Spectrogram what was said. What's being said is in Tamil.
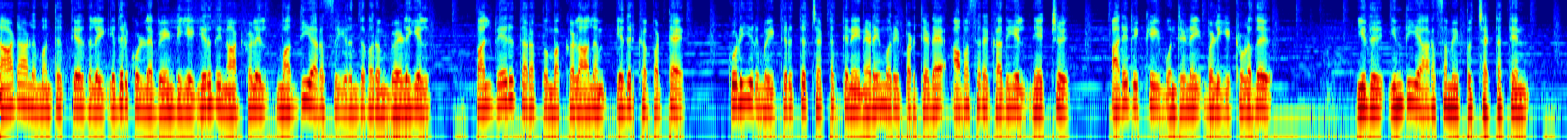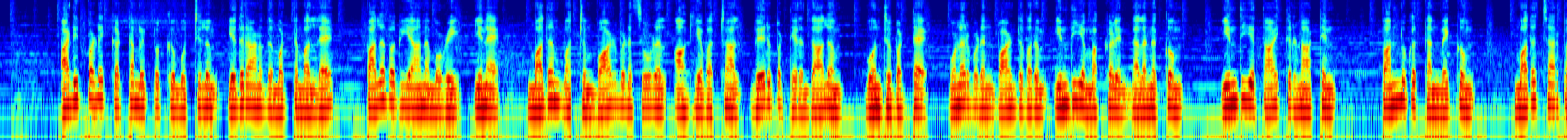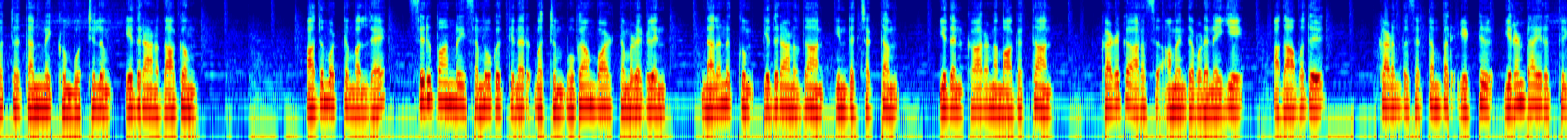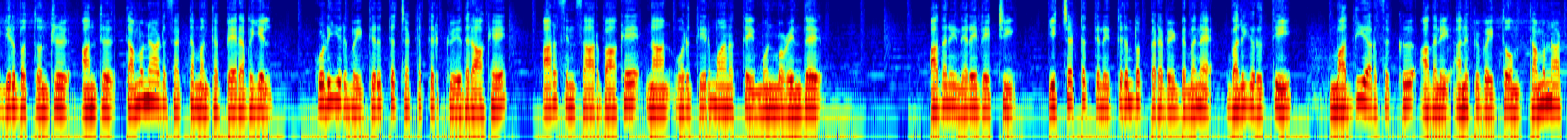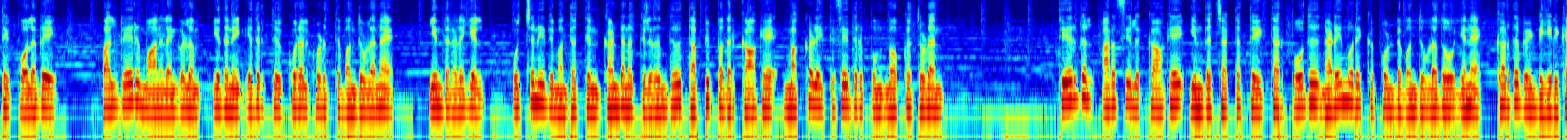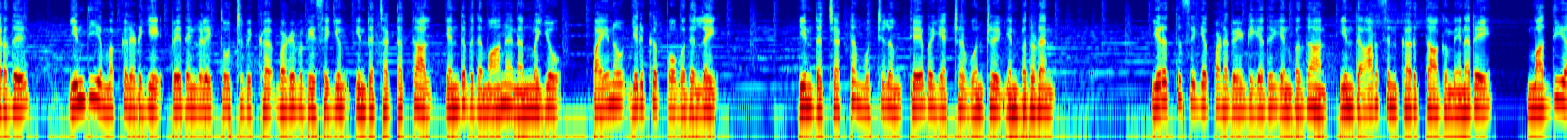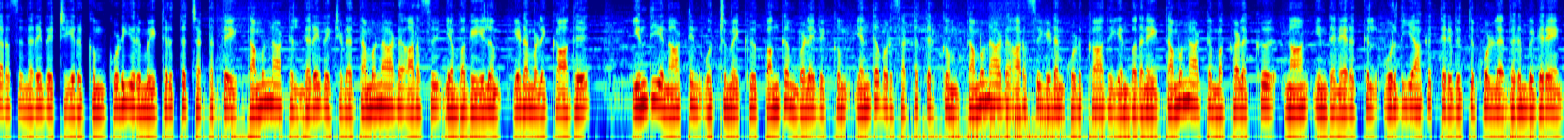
நாடாளுமன்ற தேர்தலை எதிர்கொள்ள வேண்டிய இறுதி நாட்களில் மத்திய அரசு இருந்து வரும் வேளையில் பல்வேறு தரப்பு மக்களாலும் எதிர்க்கப்பட்ட குடியுரிமை திருத்தச் சட்டத்தினை நடைமுறைப்படுத்திட அவசர கதியில் நேற்று அறிவிக்கை ஒன்றினை வெளியிட்டுள்ளது. இது இந்திய அரசமைப்பு சட்டத்தின் அடிப்படை கட்டமைப்புக்கு முற்றிலும் எதிரானது மட்டுமல்ல பல வகையான மொழி இன மதம் மற்றும் வாழ்விட சூழல் ஆகியவற்றால் வேறுபட்டிருந்தாலும் ஒன்றுபட்ட உணர்வுடன் வாழ்ந்து வரும் இந்திய மக்களின் நலனுக்கும் இந்திய தாய் திருநாட்டின் பன்முகத்தன்மைக்கும் மதச்சார்பற்ற தன்மைக்கும் முற்றிலும் எதிரானதாகும். அது மட்டுமல்ல சிறுபான்மை சமூகத்தினர் மற்றும் முகாம்வாழ் தமிழர்களின் நலனுக்கும் எதிரானதுதான் இந்த சட்டம். இதன் காரணமாகத்தான் கழக அரசு அமைந்தவுடனேயே அதாவது கடந்த செப்டம்பர் எட்டு இரண்டாயிரத்து இருபத்தொன்று அன்று தமிழ்நாடு சட்டமன்ற பேரவையில் குடியுரிமை திருத்தச் சட்டத்திற்கு எதிராக அரசின் சார்பாக நான் ஒரு தீர்மானத்தை முன்மொழிந்து அதனை நிறைவேற்றி இச்சட்டத்தினை திரும்பப் பெற வேண்டுமென வலியுறுத்தி மத்திய அரசுக்கு அதனை அனுப்பி வைத்தோம். தமிழ்நாட்டைப் போலவே பல்வேறு மாநிலங்களும் இதனை எதிர்த்து குரல் கொடுத்து வந்துள்ளன. இந்த நிலையில் உச்சநீதிமன்றத்தின் கண்டனத்திலிருந்து தப்பிப்பதற்காக மக்களை திசை திருப்பும் நோக்கத்துடன் தேர்தல் அரசியலுக்காக இந்த சட்டத்தை தற்போது நடைமுறைக்கு கொண்டு வந்துள்ளதோ என கருத வேண்டியிருக்கிறது. இந்திய மக்களிடையே பேதங்களை தோற்றுவிக்க வழிவகை செய்யும் இந்த சட்டத்தால் எந்தவிதமான நன்மையோ பயனோ இருக்கப் போவதில்லை. இந்த சட்டம் முற்றிலும் தேவையற்ற ஒன்று என்பதுடன் இரத்து செய்யப்பட வேண்டியது என்பதுதான் இந்த அரசின் கருத்தாகும் எனவே மத்திய அரசு நிறைவேற்றியிருக்கும் குடியுரிமை திருத்தச் சட்டத்தை தமிழ்நாட்டில் நிறைவேற்றிட தமிழ்நாடு அரசு எவ்வகையிலும் இடமளிக்காது. இந்திய நாட்டின் ஒற்றுமைக்கு பங்கம் விளைவிக்கும் எந்தவொரு சட்டத்திற்கும் தமிழ்நாடு அரசு இடம் கொடுக்காது என்பதனை தமிழ்நாட்டு மக்களுக்கு நான் இந்த நேரத்தில் உறுதியாக தெரிவித்துக் கொள்ள விரும்புகிறேன்.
